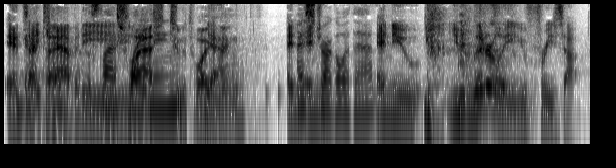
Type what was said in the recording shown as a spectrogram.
anti cavity Slash Slash tooth whitening. and, I and- struggle with that. And you, you literally, you freeze up.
